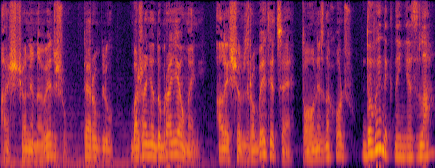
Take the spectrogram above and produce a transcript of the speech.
а що ненавиджу, те роблю. Бажання добра є в мені, але щоб зробити це, того не знаходжу. До виникнення зла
